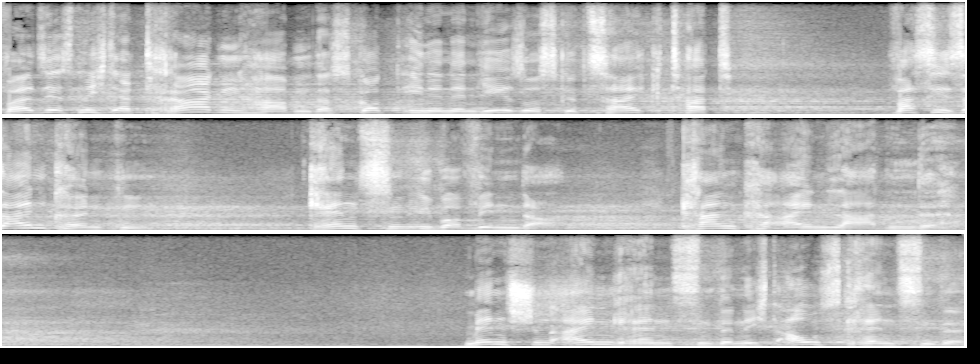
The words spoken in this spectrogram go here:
weil sie es nicht ertragen haben, dass Gott ihnen in Jesus gezeigt hat, was sie sein könnten. Grenzenüberwinder, Kranke einladende, Menschen eingrenzende, nicht ausgrenzende,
